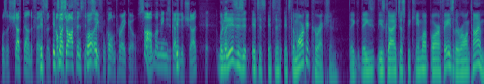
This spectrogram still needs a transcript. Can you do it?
Was a shutdown defenseman. It's- it's How a much offense did well, you see from Colton Parayko? Some. I mean, he's got a good shot. what but- it is is it, it's it's it's, it's the market correction. They, they these guys just became up RFAs at the wrong time.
